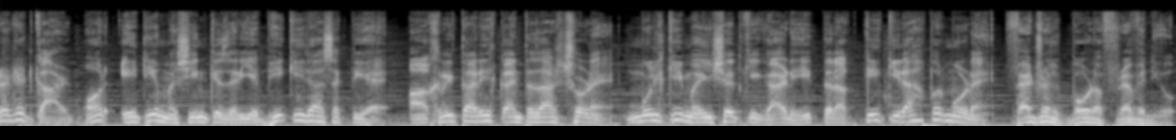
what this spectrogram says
क्रेडिट कार्ड और एटीएम मशीन के ज़रिए भी की जा सकती है। आखिरी तारीख का इंतज़ार छोड़ें। मुल्क की मीशत की गाड़ी तरक्की की राह पर मोड़ें। Federal board of revenue.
